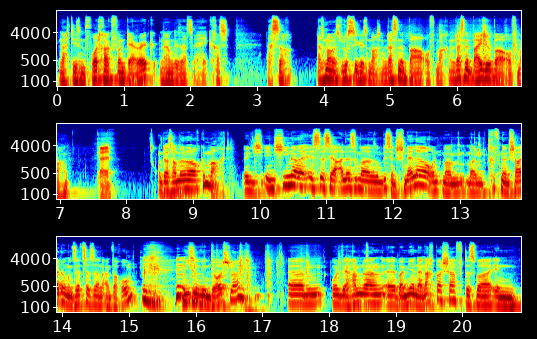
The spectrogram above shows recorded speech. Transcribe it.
nach diesem Vortrag von Derek und haben gesagt, hey krass, lass doch, lass mal was Lustiges machen, lass eine Bar aufmachen, lass eine Baijiu-Bar aufmachen. Geil. Und das haben wir dann auch gemacht. In, in China ist es ja alles immer so ein bisschen schneller und man, man trifft eine Entscheidung und setzt das dann einfach um. Nicht so wie in Deutschland. Ähm, und wir haben dann äh, bei mir in der Nachbarschaft, das war in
